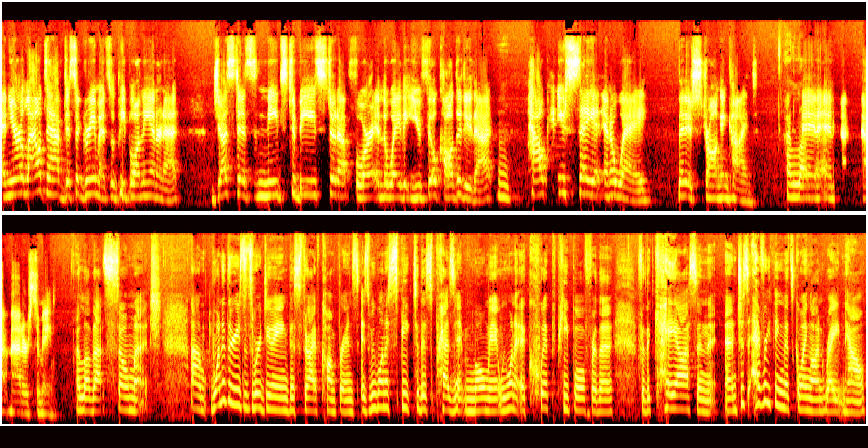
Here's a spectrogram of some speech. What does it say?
and you're allowed to have disagreements with people on the internet. Justice needs to be stood up for in the way that you feel called to do that. Mm. How can you say it in a way that is strong and kind? I love and, that. And that matters to me. I love that so much. Um, one of the reasons we're doing this Thrive conference is we want to speak to this present moment. We want to equip people for the for the chaos and and just everything that's going on right now.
